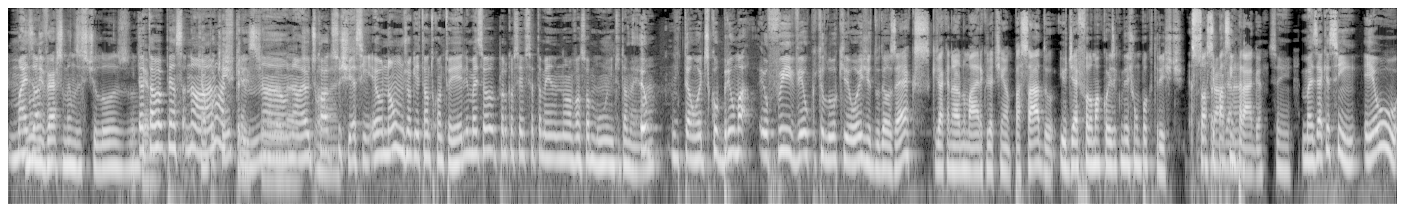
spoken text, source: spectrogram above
Mas no eu- universo menos estiloso. Que Eu é- tava pensando. Não, que é um eu não acho que triste, na Não, não, eu discordo do sushi. Assim, eu não joguei tanto quanto ele, mas eu, pelo que eu sei, você também não avançou muito também. Eu, né? então, eu descobri uma. Eu fui ver o Quick Look hoje do Deus Ex, que já que não era numa área que eu já tinha passado, e o Jeff falou uma coisa que me deixou um pouco triste. Só se Praga, passa em né? Praga. Sim. Mas é que assim, eu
